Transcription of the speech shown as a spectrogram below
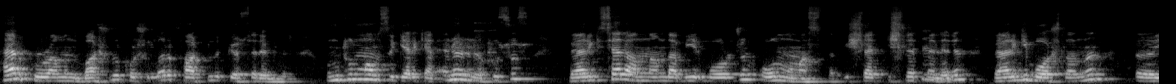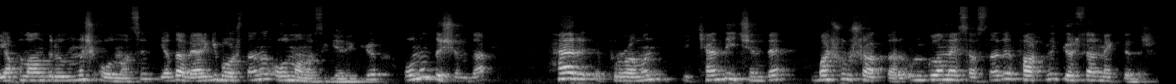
her programın başvuru koşulları farklılık gösterebilir. Unutulmaması gereken en önemli husus vergisel anlamda bir borcun olmamasıdır. İşlet, işletmelerin vergi borçlarının e, yapılandırılmış olması ya da vergi borçlarının olmaması gerekiyor. Onun dışında her programın kendi içinde başvuru şartları, uygulama esasları farklılık göstermektedir.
